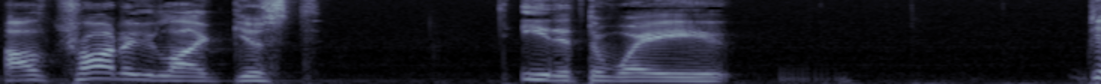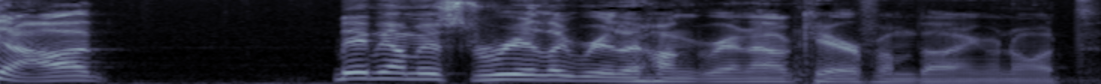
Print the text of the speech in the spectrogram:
I'll try to, like, just eat it the way, you know, maybe I'm just really, really hungry and I don't care if I'm dying or not.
